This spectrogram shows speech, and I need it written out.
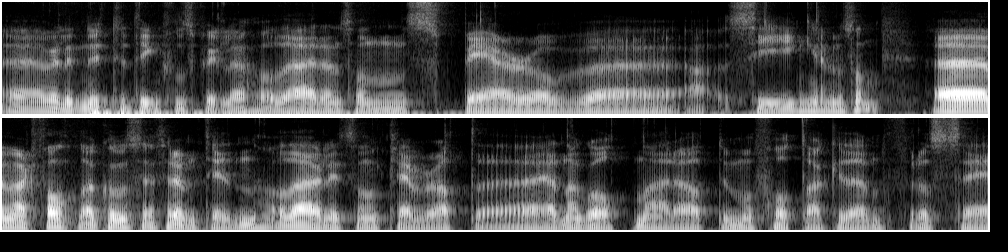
veldig nyttig ting for spillet, og det er en sånn spare of uh, seeing, eller noe sånt. Uh, I hvert fall, Da kan du se fremtiden, og det er jo litt sånn clever at uh, en av gåtene er at du må få tak i den for å se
